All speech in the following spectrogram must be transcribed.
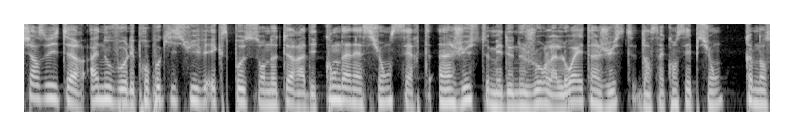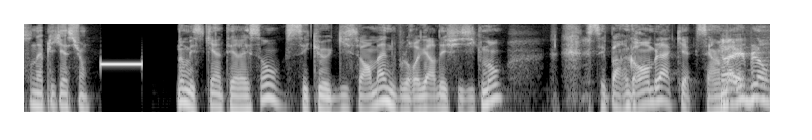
Chers auditeurs, à nouveau, les propos qui suivent exposent son auteur à des condamnations, certes injustes, mais de nos jours, la loi est injuste dans sa conception comme dans son application. Non, mais ce qui est intéressant, c'est que Guy Sorman, vous le regardez physiquement, c'est pas un grand black, c'est un mâle blanc.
